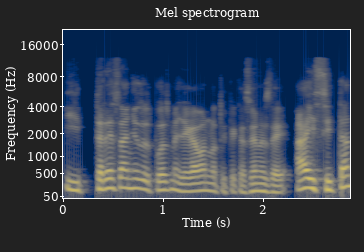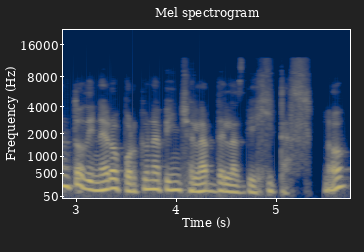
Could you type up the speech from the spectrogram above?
Y tres años después me llegaban notificaciones de, ay, si tanto dinero, ¿por qué una pinche lap de las viejitas? ¿No?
